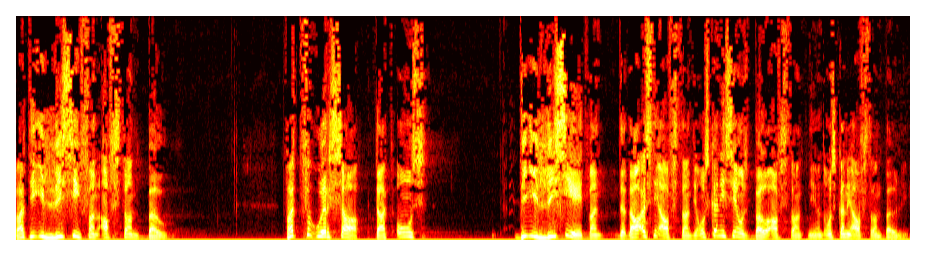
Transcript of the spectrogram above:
wat die illusie van afstand bou. Wat veroorzaak dat ons die illusie het, want daar is nie afstand nie, ons kan nie sê ons bou afstand nie, want ons kan nie afstand bou nie.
